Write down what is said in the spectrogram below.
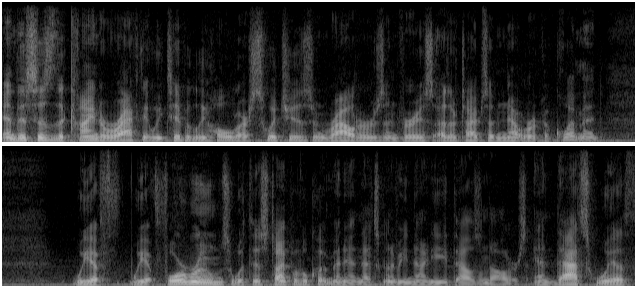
and this is the kind of rack that we typically hold our switches and routers and various other types of network equipment. We have, we have four rooms with this type of equipment in, that's going to be $98,000. And that's with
